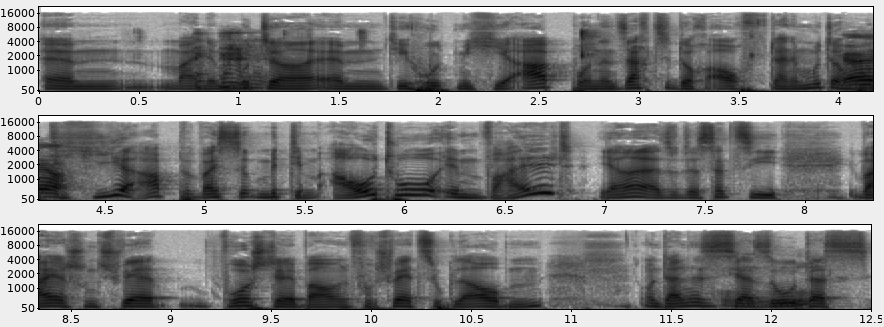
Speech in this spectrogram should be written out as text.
ähm, meine Mutter, ähm, die holt mich hier ab. Und dann sagt sie doch auch, deine Mutter Ja, holt ja. dich hier ab, weißt du, mit dem Auto im Wald? Ja, also das hat sie, war ja schon schwer vorstellbar und schwer zu glauben. Und dann ist es ja Mhm. so, dass,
